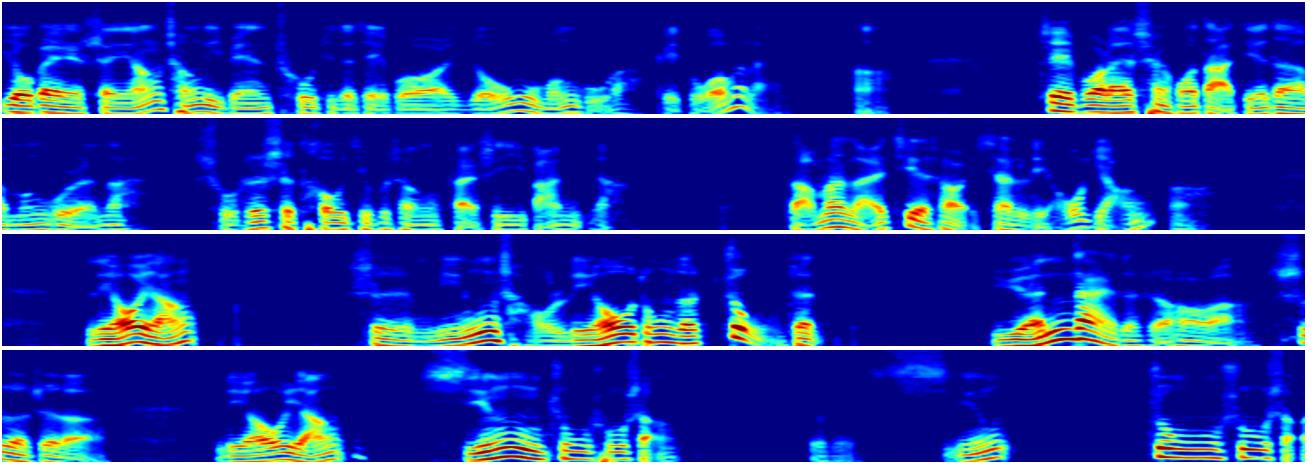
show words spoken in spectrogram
又被沈阳城里边出去的这波游牧蒙古啊给夺回来了啊。这波来趁火打劫的蒙古人呢，属实是偷鸡不成反蚀一把米呀。咱们来介绍一下辽阳啊，辽阳是明朝辽东的重镇，元代的时候啊，设置了辽阳行中书省。就是行中书省，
